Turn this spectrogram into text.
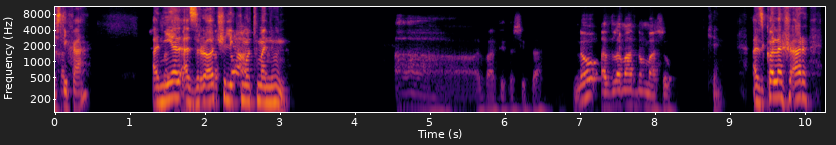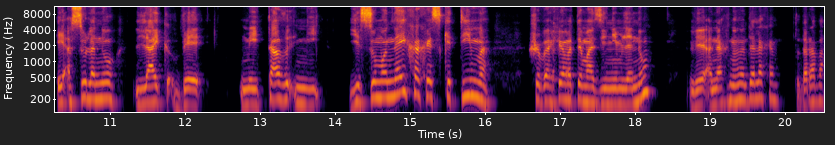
סליחה? אני, הזרועות שלי כמו תמנון. אה, הבנתי את השיטה. נו, אז למדנו משהו. כן. אז כל השאר אה, עשו לנו לייק במיטב... יישומוני ההסכתים שבהם אתם מאזינים לנו, ואנחנו נודה לכם. תודה רבה.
